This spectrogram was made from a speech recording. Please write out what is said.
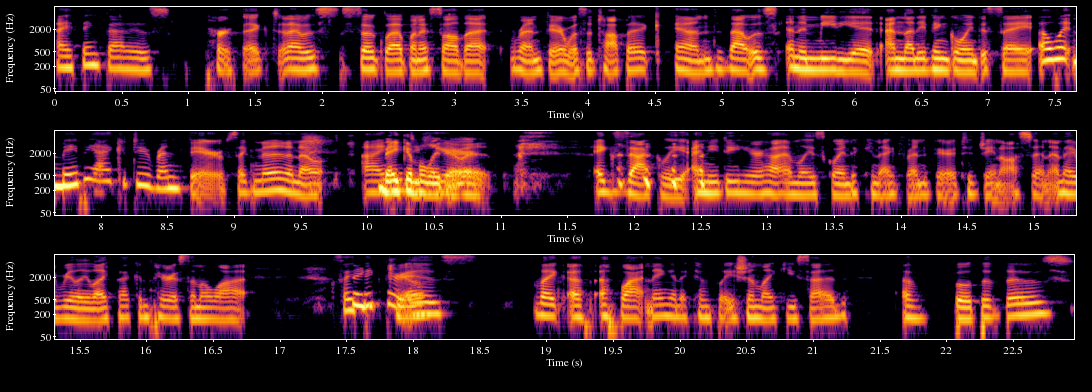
I think that is perfect. And I was so glad when I saw that Ren Fair was a topic. And that was an immediate, I'm not even going to say, oh, wait, maybe I could do Ren Fair. It's like, no, no, no, no. I Make Emily do it. Exactly. I need to hear how Emily's going to connect Ren Fair to Jane Austen. And I really like that comparison a lot. Because I Thank think there you. is like a, a flattening and a conflation, like you said, of both of those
